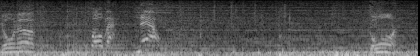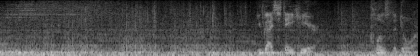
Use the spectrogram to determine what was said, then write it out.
Going up. Fall back, now! Go on. You guys stay here. Close the door.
